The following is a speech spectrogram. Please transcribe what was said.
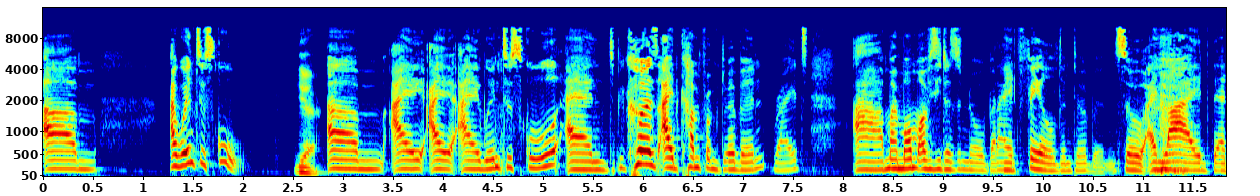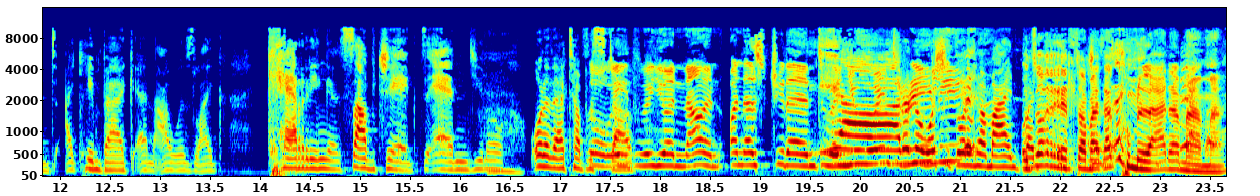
um, I went to school. Yeah. um, I, I, I went to school and because I'd come from Durban, right? Uh, my mom obviously doesn't know, but I had failed in Durban. So I lied that I came back and I was like carrying a subject and, you know, all of that type So of stuff. wait, where you're now an honor student when you Yeah, I don't know what she thought in her mind, O but, tlo re hlama ka cum mama.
